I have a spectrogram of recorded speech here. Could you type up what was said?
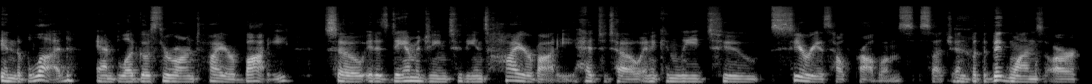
in the blood and blood goes through our entire body. So it is damaging to the entire body head to toe and it can lead to serious health problems such and but the big ones are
